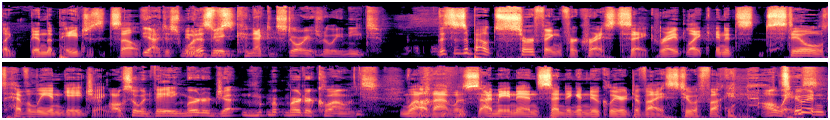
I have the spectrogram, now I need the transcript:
like in the pages itself. Yeah, just one big was- connected story is really neat. This is about surfing for Christ's sake, right? Like and it's still heavily engaging. Also invading murder ju- m- murder clones. Well, that was I mean, and sending a nuclear device to a fucking Always. to an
